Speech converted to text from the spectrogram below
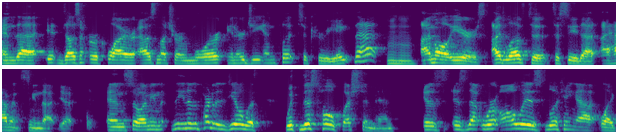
and that it doesn't require as much or more energy input to create that, mm-hmm. I'm all ears. I'd love to to see that. I haven't seen that yet. And so, I mean, you know, the part of the deal with with this whole question, man, is is that we're always looking at like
